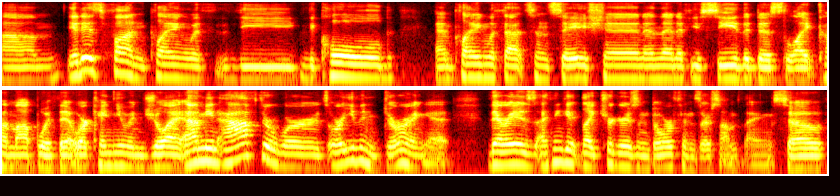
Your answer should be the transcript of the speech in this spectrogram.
um, it is fun playing with the the cold and playing with that sensation. And then if you see the dislike come up with it, or can you enjoy? it? I mean, afterwards or even during it. There is, I think it like triggers endorphins or something. So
